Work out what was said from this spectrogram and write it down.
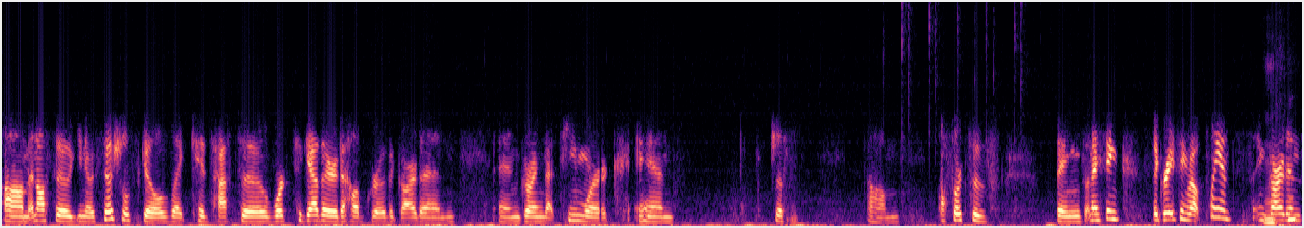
Um, and also, you know, social skills, like kids have to work together to help grow the garden and growing that teamwork and just um, all sorts of things. And I think the great thing about plants and gardens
